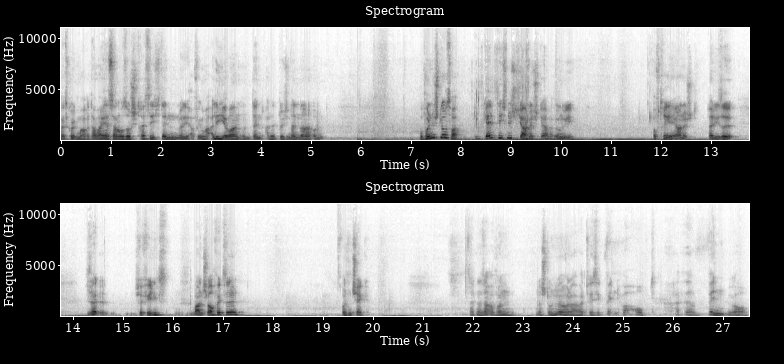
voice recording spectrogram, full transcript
Jetzt guck mal. Und da war gestern auch so stressig, denn weil die auf einmal alle hier waren und dann alle durcheinander und. Obwohl nichts los war. Geldtechnisch ja nicht, ja, irgendwie. Aufträge ja nicht. Da diese. Dieser, für Felix war ein Schlauchwechsel und ein Check. Das hat eine Sache von einer Stunde oder was weiß ich, wenn überhaupt. Also, wenn überhaupt.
